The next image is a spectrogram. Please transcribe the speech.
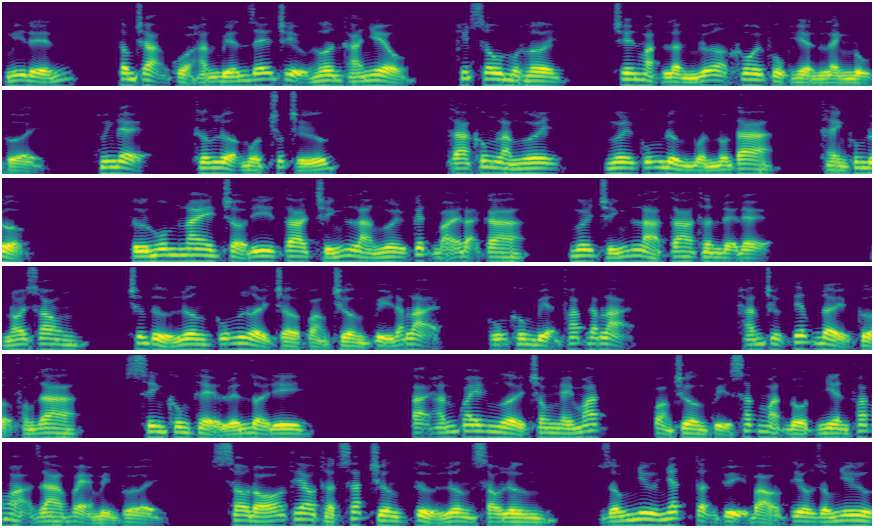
Nghĩ đến, tâm trạng của hắn biến dễ chịu hơn khá nhiều hít sâu một hơi, trên mặt lần nữa khôi phục hiền lành nụ cười. Huynh đệ, thương lượng một chút chứ. Ta không là ngươi ngươi cũng đừng buồn nôn ta, thành không được. Từ hôm nay trở đi ta chính là ngươi kết bái đại ca, ngươi chính là ta thân đệ đệ. Nói xong, trương tử lương cũng lời chờ quảng trường quỷ đáp lại, cũng không biện pháp đáp lại. Hắn trực tiếp đẩy cửa phòng ra, sinh không thể luyến rời đi. Tại hắn quay người trong nháy mắt, quảng trường quỷ sắc mặt đột nhiên phát họa ra vẻ mỉm cười, sau đó theo thật sát trương tử lương sau lưng, giống như nhất tận tụy bảo tiêu giống như.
